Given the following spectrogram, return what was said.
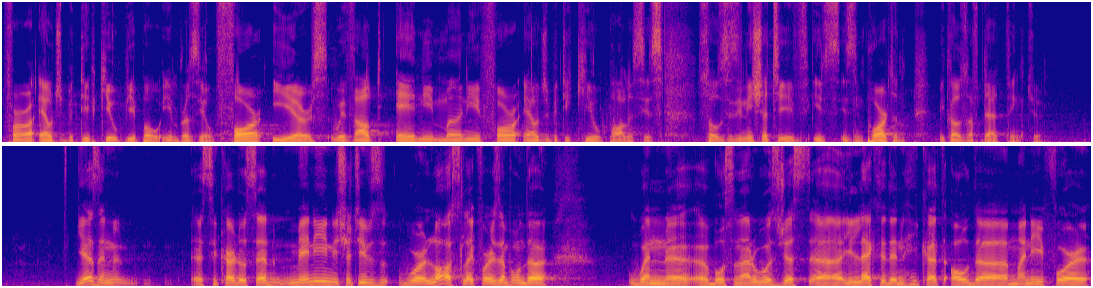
for LGBTQ people in Brazil. Four years without any money for LGBTQ policies. So this initiative is, is important because of that thing too. Yes, and uh, as Ricardo said, many initiatives were lost. Like, for example, the, when uh, uh, Bolsonaro was just uh, elected and he cut all the money for,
